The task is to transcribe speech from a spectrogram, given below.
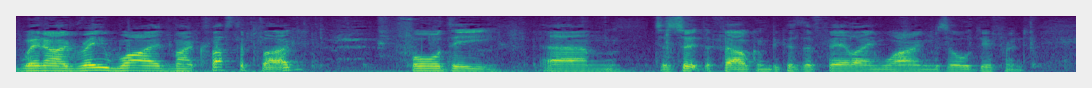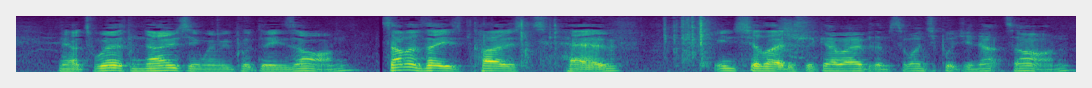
when I rewired my cluster plug for the um, to suit the Falcon because the Fairlane wiring was all different. Now it's worth noting when we put these on, some of these posts have insulators that go over them. So once you put your nuts on,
